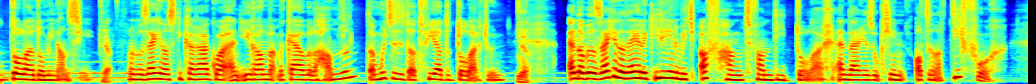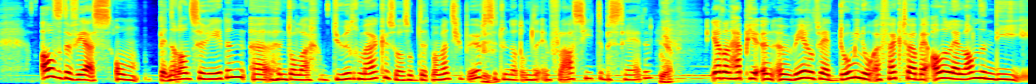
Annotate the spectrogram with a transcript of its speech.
dollardominantie. Ja. Dat wil zeggen, als Nicaragua en Iran met elkaar willen handelen, dan moeten ze dat via de dollar doen. En dat wil zeggen dat eigenlijk iedereen een beetje afhangt van die dollar. En daar is ook geen alternatief voor. Als de VS om binnenlandse redenen eh, hun dollar duurder maken, zoals op dit moment gebeurt, ze doen dat om de inflatie te bestrijden, Ja. ja, dan heb je een, een wereldwijd domino-effect waarbij allerlei landen die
